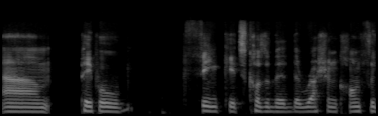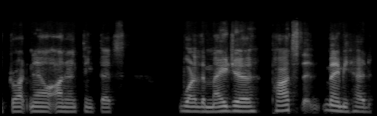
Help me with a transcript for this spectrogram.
Um, people think it's because of the, the Russian conflict right now. I don't think that's one of the major parts that maybe had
